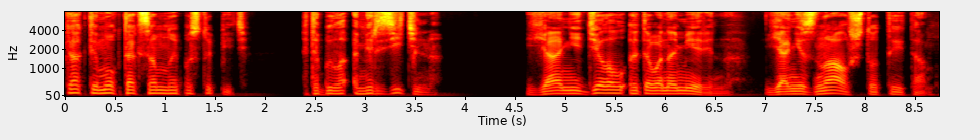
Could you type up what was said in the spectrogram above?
Как ты мог так со мной поступить? Это было омерзительно. Я не делал этого намеренно. Я не знал, что ты там.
